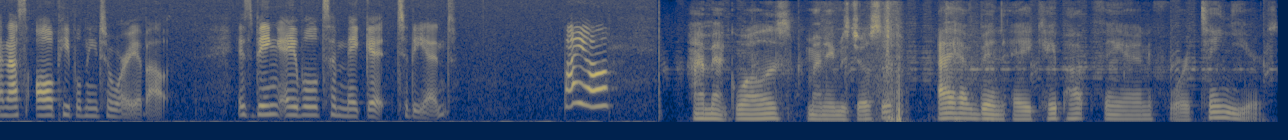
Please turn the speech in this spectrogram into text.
And that's all people need to worry about is being able to make it to the end. Bye y'all. Hi Matt Wallace. My name is Joseph. I have been a K-pop fan for 10 years.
